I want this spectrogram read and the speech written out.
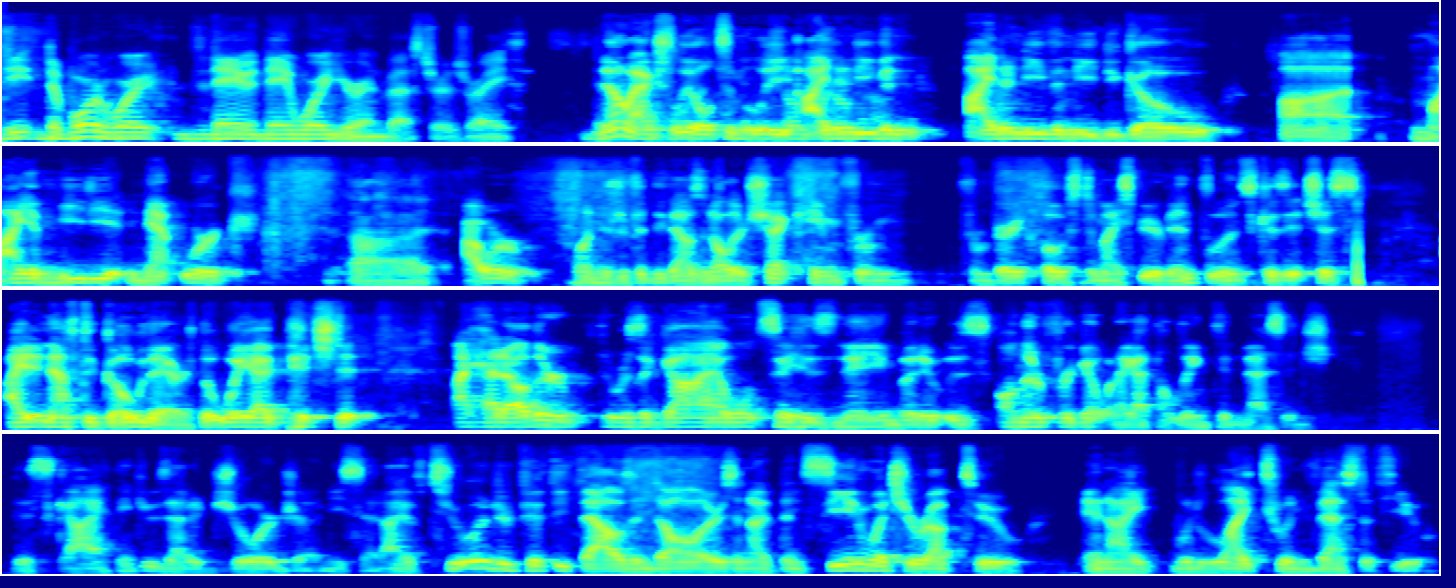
the, the board were they they were your investors, right? no, actually, ultimately, I didn't even I didn't even need to go. Uh, my immediate network, uh, our one hundred fifty thousand dollar check came from from very close to my sphere of influence because it just I didn't have to go there. The way I pitched it, I had other. There was a guy I won't say his name, but it was I'll never forget when I got the LinkedIn message. This guy, I think he was out of Georgia, and he said, "I have two hundred fifty thousand dollars, and I've been seeing what you're up to, and I would like to invest with you."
